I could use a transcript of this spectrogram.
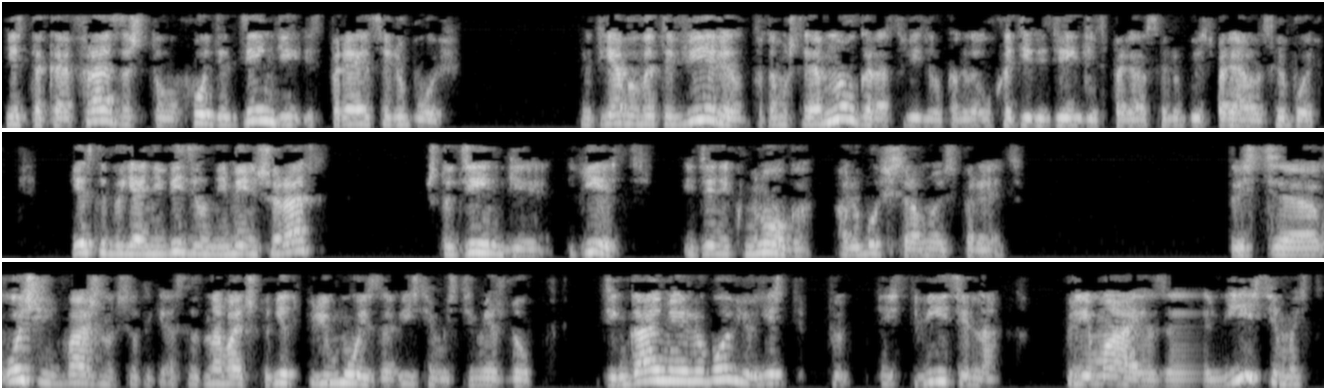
Есть такая фраза, что уходят деньги, испаряется любовь. Вот я бы в это верил, потому что я много раз видел, когда уходили деньги, испарялась любовь, испарялась любовь. Если бы я не видел не меньше раз, что деньги есть и денег много, а любовь все равно испаряется. То есть э, очень важно все-таки осознавать, что нет прямой зависимости между деньгами и любовью. Есть действительно прямая зависимость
